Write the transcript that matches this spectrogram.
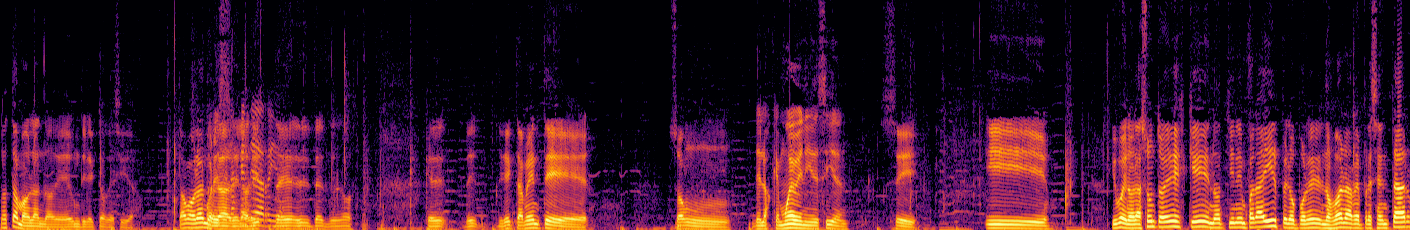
No estamos hablando de un director de SIDA. Estamos hablando de, la- La de gente los de de- de- de los que de- directamente son De los que mueven y deciden. sí. Y y bueno el asunto es que no tienen para ir pero poner nos van a representar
